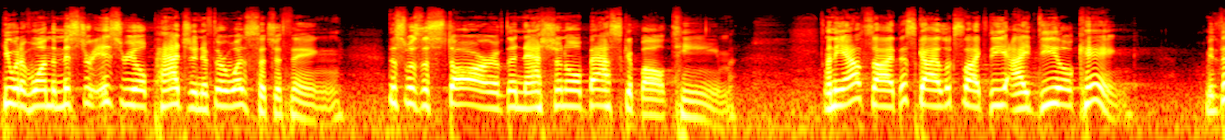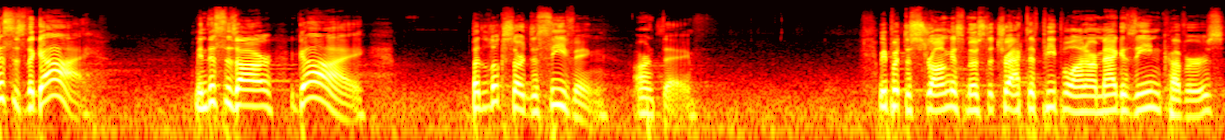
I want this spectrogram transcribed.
He would have won the Mr. Israel pageant if there was such a thing. This was the star of the national basketball team. On the outside, this guy looks like the ideal king. I mean, this is the guy. I mean, this is our guy. But looks are deceiving, aren't they? We put the strongest, most attractive people on our magazine covers.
